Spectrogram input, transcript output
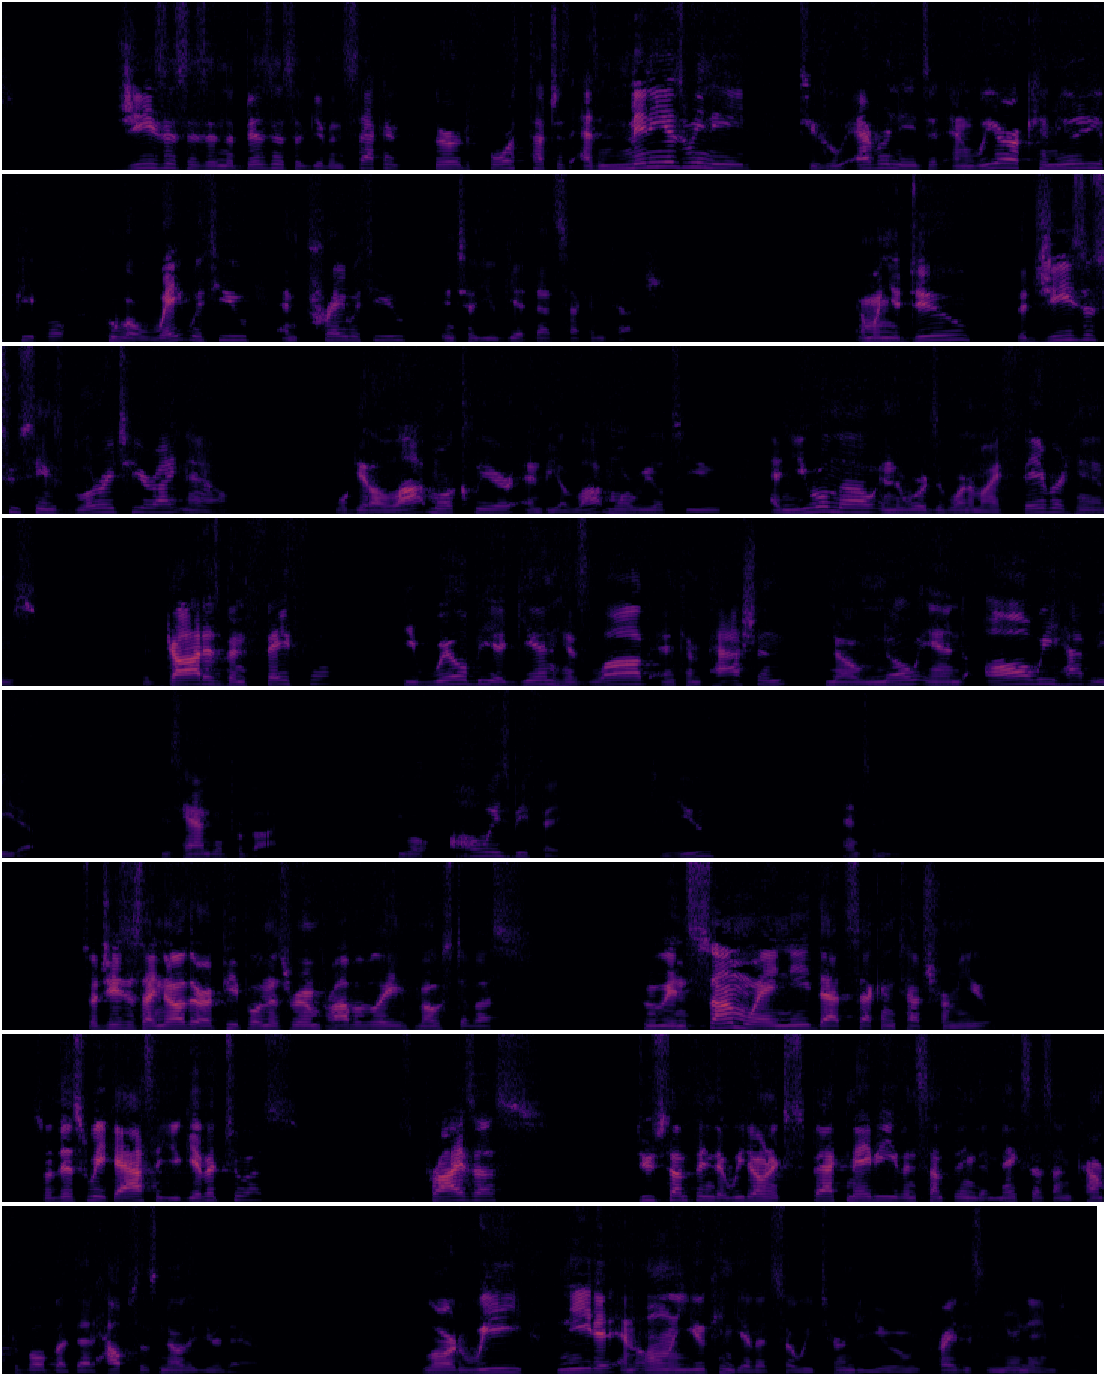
Jesus is in the business of giving second, third, fourth touches, as many as we need to whoever needs it. And we are a community of people who will wait with you and pray with you until you get that second touch. And when you do, the Jesus who seems blurry to you right now will get a lot more clear and be a lot more real to you. And you will know, in the words of one of my favorite hymns, that God has been faithful. He will be again. His love and compassion know no end. All we have need of, His hand will provide. He will always be faithful to you and to me. So, Jesus, I know there are people in this room, probably most of us, who in some way need that second touch from you. So this week, ask that you give it to us, surprise us, do something that we don't expect, maybe even something that makes us uncomfortable, but that helps us know that you're there. Lord, we need it and only you can give it, so we turn to you and we pray this in your name, Jesus.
